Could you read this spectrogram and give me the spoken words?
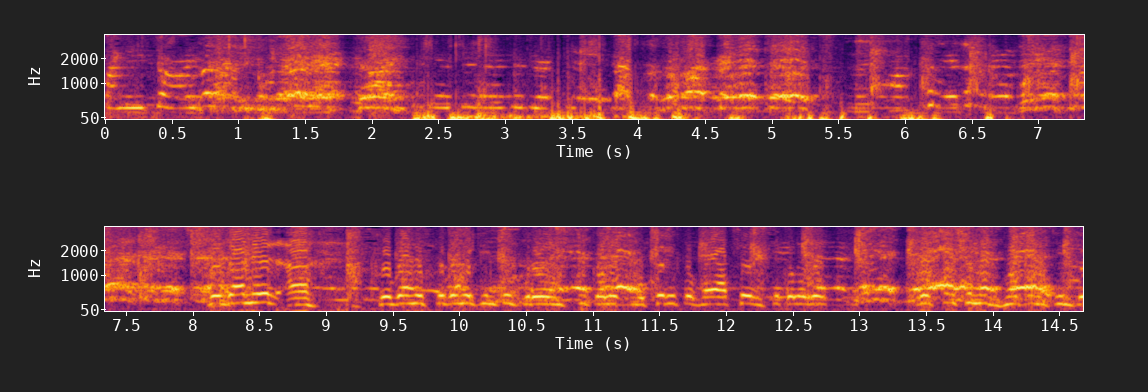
পানি চাই। স্লোগানের স্লোগানে স্লোগানে কিন্তু পুরো এনসি কলেজ মুখরিত হয়ে আছে। এনসি কলেজের প্রশাসনিক ভবন কিন্তু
